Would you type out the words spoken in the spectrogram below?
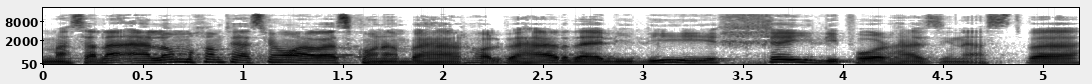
مثلا الان می‌خوام تصمیمم عوض کنم به هر حال. به هر دلیلی خیلی پرهزینه است و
